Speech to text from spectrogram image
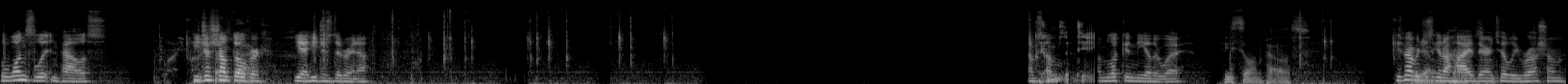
The one's lit in Palace. He just Steps jumped over. Yeah, he just did right now. I'm, I'm, Comes the T. I'm looking the other way. He's still in Palace. He's probably Yeah, just gonna hide perhaps. there until we rush him.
